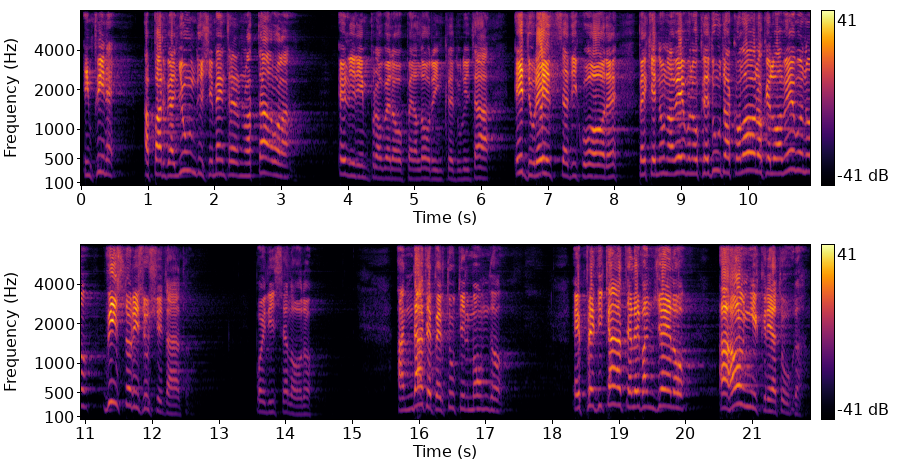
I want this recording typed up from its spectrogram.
Infine, apparve agli undici mentre erano a tavola e li rimproverò per la loro incredulità e durezza di cuore, perché non avevano creduto a coloro che lo avevano visto risuscitato. Poi disse loro, andate per tutto il mondo e predicate l'Evangelo a ogni creatura.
